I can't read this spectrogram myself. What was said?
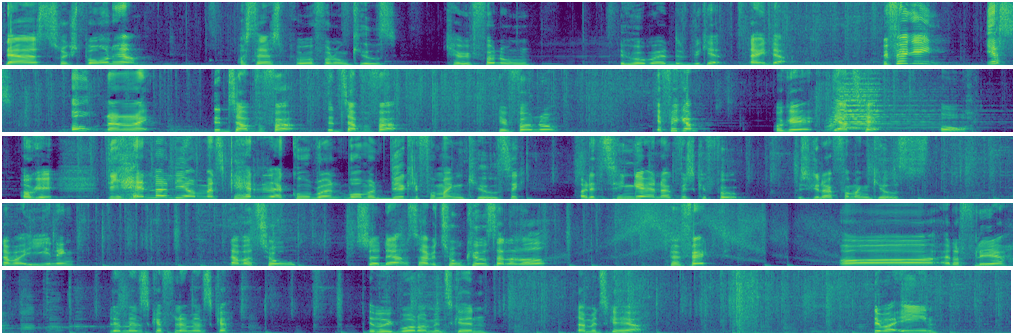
Lad os trykke spawn her. Og så lad os prøve at få nogle kills. Kan vi få nogen? Det håber jeg, at vi kan. Der er en der. Vi fik en! Yes! Åh, oh, nej, nej, nej. Det er den samme for før. Det er den samme for før. Kan vi få ham nu? Jeg fik ham. Okay, jeg er tre. Åh. Oh. Okay, det handler lige om, at man skal have det der gode run, hvor man virkelig får mange kills, ikke? Og det tænker jeg nok, vi skal få. Vi skal nok få mange kills. Der var en, ikke? Der var to. Så der, så har vi to kills allerede. Perfekt. Og er der flere? Flere mennesker, flere mennesker. Jeg ved ikke, hvor der er mennesker henne. Der er mennesker her. Det var en.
